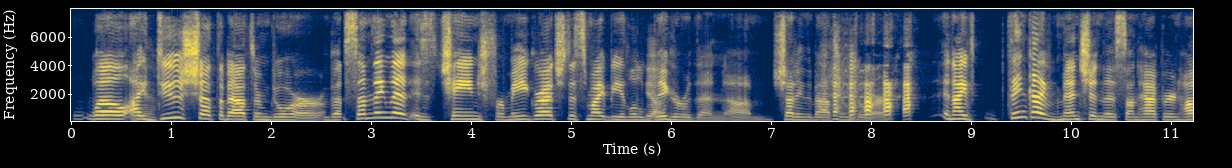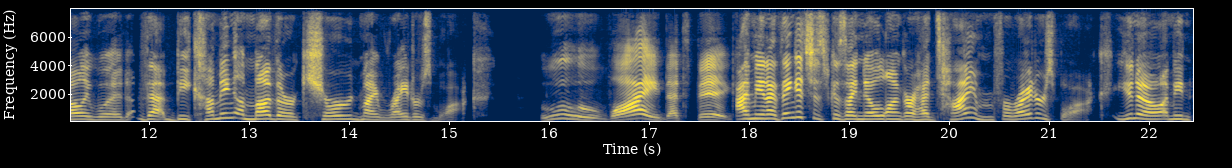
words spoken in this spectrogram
Well, yeah. I do shut the bathroom door, but something that has changed for me, Gretch, this might be a little yeah. bigger than um, shutting the bathroom door. and I think I've mentioned this on Happier in Hollywood that becoming a mother cured my writer's block. Ooh, why? That's big. I mean, I think it's just because I no longer had time for writer's block. You know, I mean,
